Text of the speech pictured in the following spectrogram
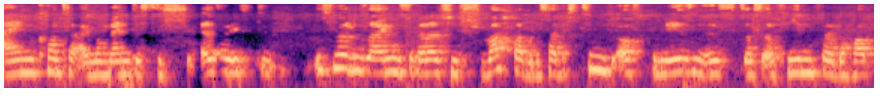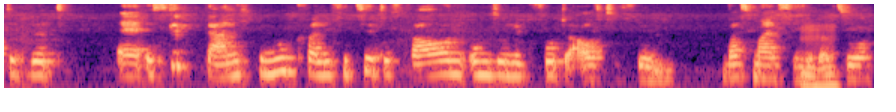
ein Kontraargument, das ich, also ich, ich würde sagen, ist relativ schwach, aber das habe ich ziemlich oft gelesen, ist, dass auf jeden Fall behauptet wird, äh, es gibt gar nicht genug qualifizierte Frauen, um so eine Quote aufzufüllen. Was meinst du mhm. dazu?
